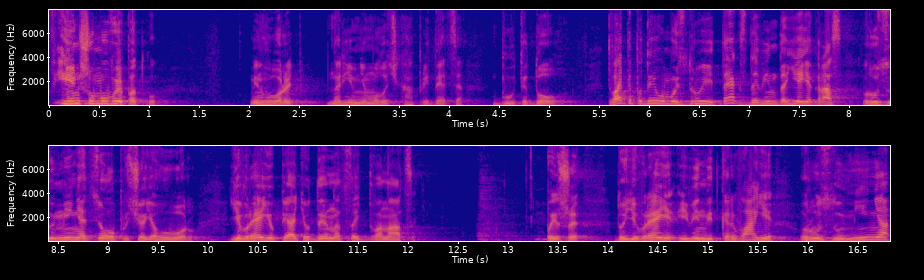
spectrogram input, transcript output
В іншому випадку. Він говорить, на рівні молочка прийдеться бути довго. Давайте подивимось другий текст, де він дає якраз розуміння цього, про що я говорю. Євреїв 5, 11, 12. Пише до євреїв, і він відкриває розуміння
